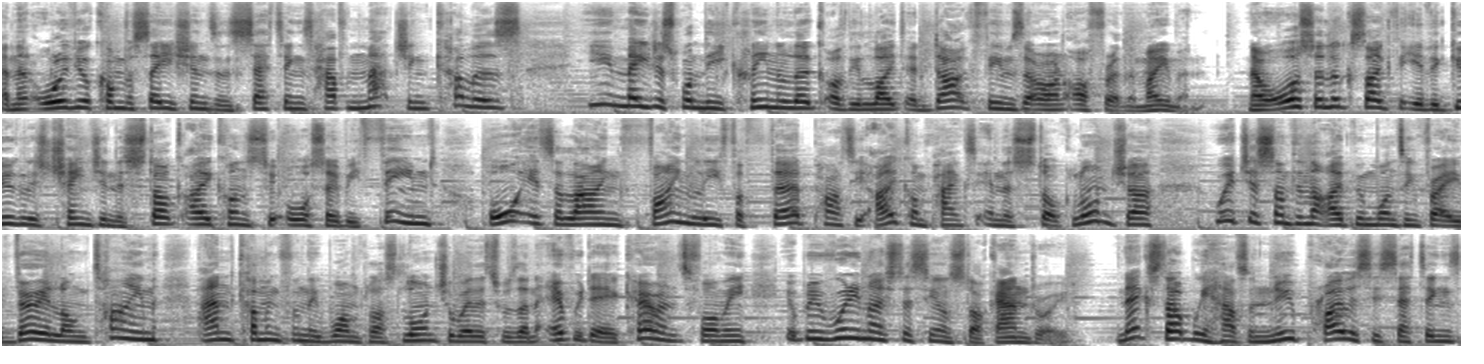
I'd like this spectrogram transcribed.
and then all of your conversations and settings have matching colours, you may just want the cleaner look of the light and dark themes that are on offer at the moment. Now it also looks like that either Google is changing the stock icons to also be themed, or it's allowing finally for third party icon packs in the stock launcher, which is something that I've been wanting for a very long time, and coming from the OnePlus launcher where this was an everyday occurrence for me, it would be really nice to see on stock Android. Next up we have some new privacy settings,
